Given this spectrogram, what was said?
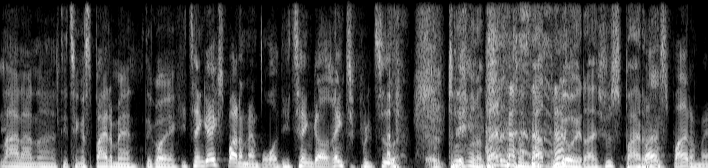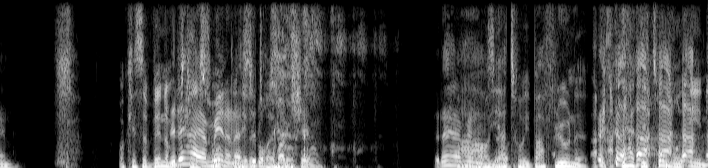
Nej, nej, nej. De tænker Spider-Man. Det går ikke. de tænker ikke Spider-Man, bror. De tænker, ring til politiet. Tosman, hvad er det for en verden, du lever i dig? Jeg synes, Hvad er Spider-Man. Spider-Man? Okay, så Venom Det er det her, jeg mener, når jeg det siger, du har på. sjæl. Det er det her, jeg mener, Wow, når jeg jeg tog I bare flyvende. Det her, det er to mod en,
